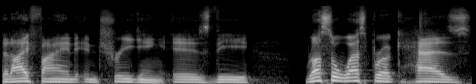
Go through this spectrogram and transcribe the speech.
that I find intriguing is the Russell Westbrook has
